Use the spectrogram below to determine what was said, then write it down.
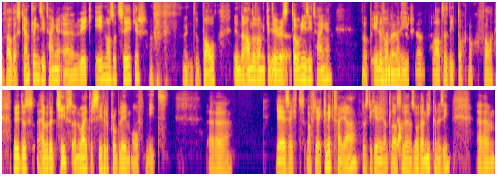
Valdes Kentling ziet hangen. En week 1 was het zeker. de bal in de handen van Kadarius. Tony ziet hangen. En op een of andere manier ja. laten ze die toch nog vallen. Nu, dus hebben de Chiefs een wide receiver probleem of niet? Uh, jij zegt, of jij knikt van ja, dus degene die aan het luisteren zijn, zou dat niet kunnen zien. Um,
